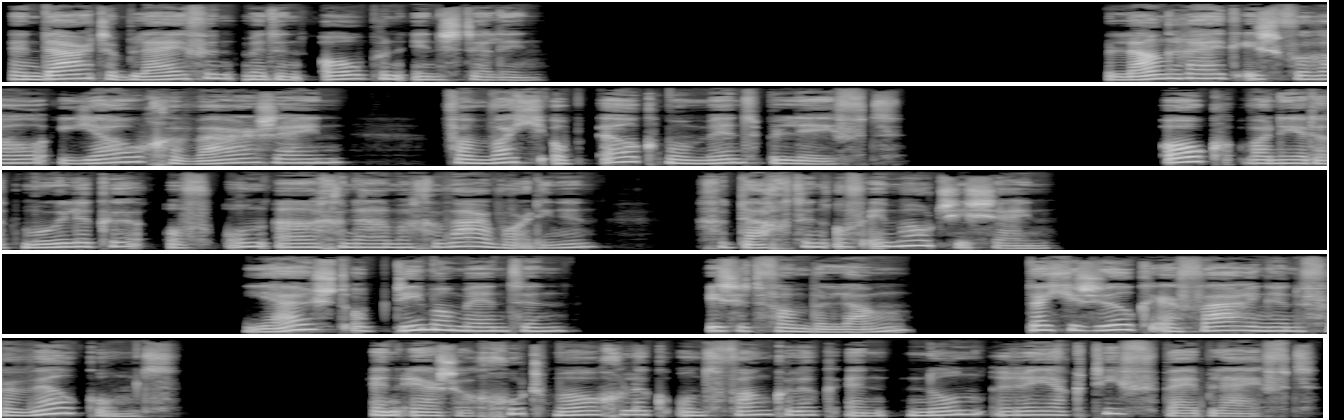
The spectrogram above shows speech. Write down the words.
en daar te blijven met een open instelling. Belangrijk is vooral jouw gewaarzijn van wat je op elk moment beleeft. Ook wanneer dat moeilijke of onaangename gewaarwordingen, gedachten of emoties zijn. Juist op die momenten is het van belang dat je zulke ervaringen verwelkomt en er zo goed mogelijk ontvankelijk en non-reactief bij blijft.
